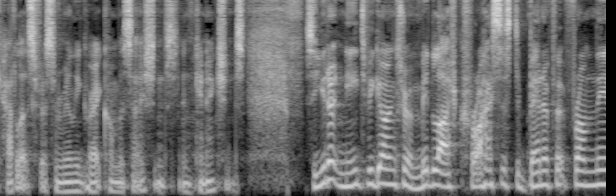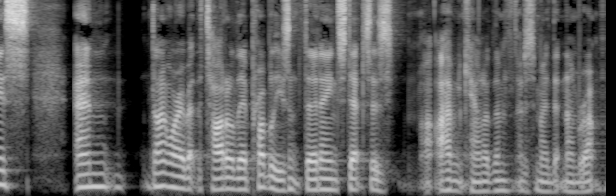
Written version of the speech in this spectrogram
catalyst for some really great conversations and connections. So you don't need to be going through a midlife crisis to benefit from this. And don't worry about the title. There probably isn't 13 steps as I haven't counted them. I just made that number up.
